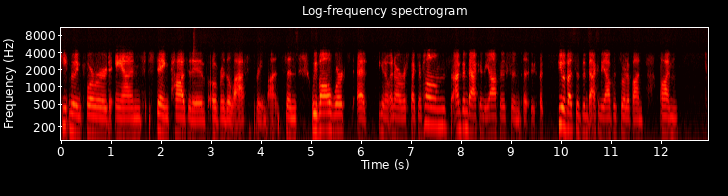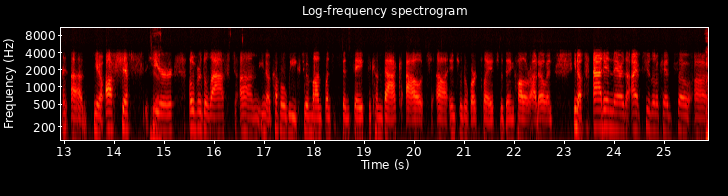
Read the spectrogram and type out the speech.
keep moving forward and staying positive over the last three months. And we've all worked at you know, in our respective homes. I've been back in the office, and a, a few of us have been back in the office, sort of on on uh, you know off shifts here yeah. over the last um, you know couple of weeks to a month once it's been safe to come back out uh, into the workplace within Colorado and you know add in there that I have two little kids so uh,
